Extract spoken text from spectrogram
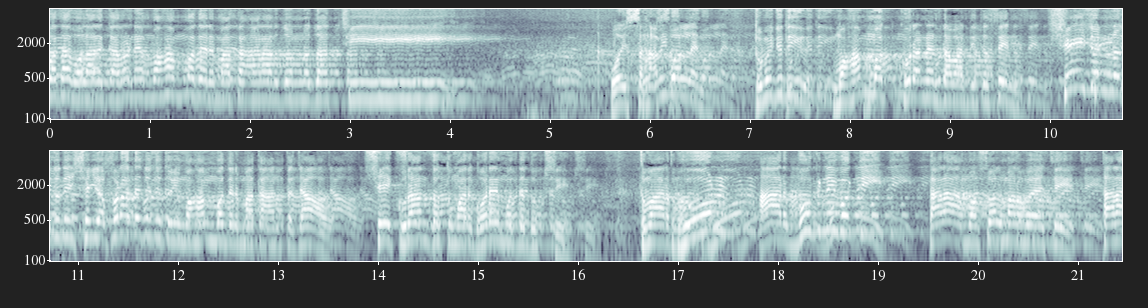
কথা বলার কারণে মোহাম্মদের মাথা আনার জন্য যাচ্ছি। ওই সাহাবি বললেন, তুমি যদি মোহাম্মদ কোরআনের দাওয়াত দিতেছেন, সেই জন্য যদি সেই অপরাধে যদি তুমি মোহাম্মদের মাথা আনতে যাও, সেই কোরআন তো তোমার ঘরের মধ্যে ঢুকছে। তোমার ভুল আর বুগনিবতী তারা মুসলমান হয়েছে, তারা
